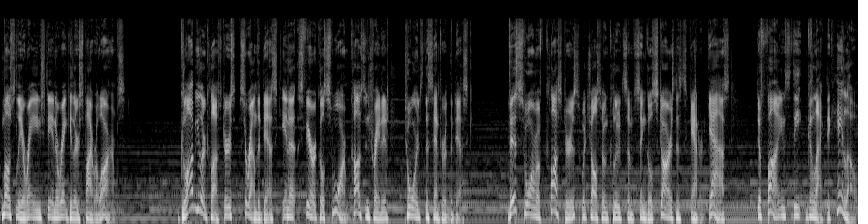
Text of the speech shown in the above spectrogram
mostly arranged in irregular spiral arms. Globular clusters surround the disk in a spherical swarm concentrated towards the center of the disk. This swarm of clusters, which also includes some single stars and scattered gas, defines the galactic halo.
